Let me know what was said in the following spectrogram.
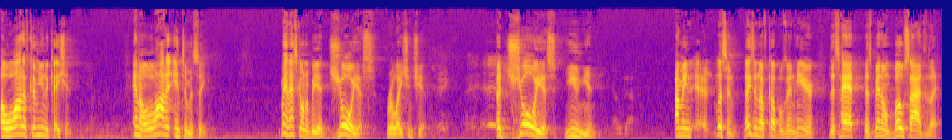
a lot of communication and a lot of intimacy. Man, that's going to be a joyous relationship, a joyous union. I mean, uh, listen, there's enough couples in here that's had that's been on both sides of that.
